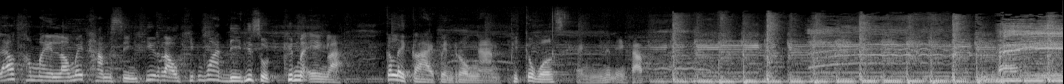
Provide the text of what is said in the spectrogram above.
แล้วทำไมเราไม่ทำสิ่งที่เราคิดว่าดีที่สุดขึ้นมาเองล่ะ ก็เลยกลายเป็นโรงงาน Pick w o r k s แห่งนี้นั่นเองครับ Hey,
